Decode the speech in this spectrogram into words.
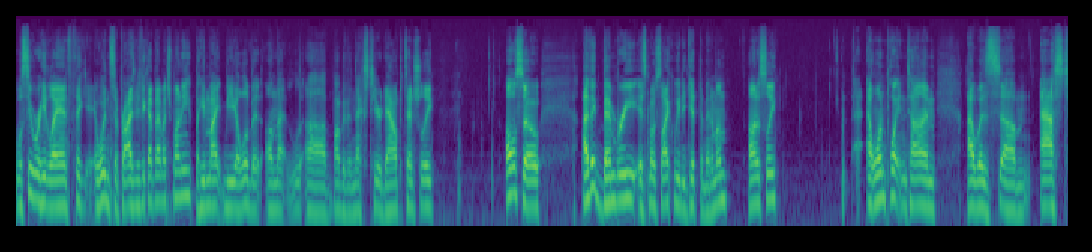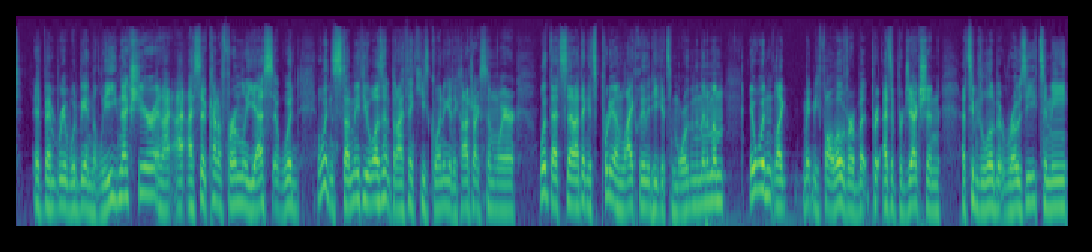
We'll see where he lands. I think it wouldn't surprise me if he got that much money, but he might be a little bit on that, uh, probably the next tier down potentially. Also, I think Bembry is most likely to get the minimum, honestly. At one point in time, I was um, asked if Bembry would be in the league next year, and I, I said kind of firmly yes. It would it wouldn't stun me if he wasn't, but I think he's going to get a contract somewhere. With that said, I think it's pretty unlikely that he gets more than the minimum. It wouldn't like make me fall over, but as a projection, that seems a little bit rosy to me.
